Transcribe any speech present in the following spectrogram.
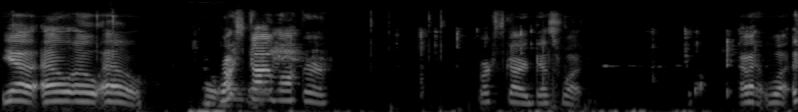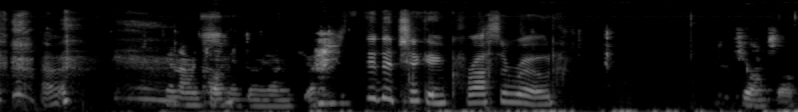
Yeah, LOL. Oh Rock. Skywalker! Rock Sky, guess what? I meant what? I You're not even talking to me, aren't you? did the chicken cross the road? to kill himself.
